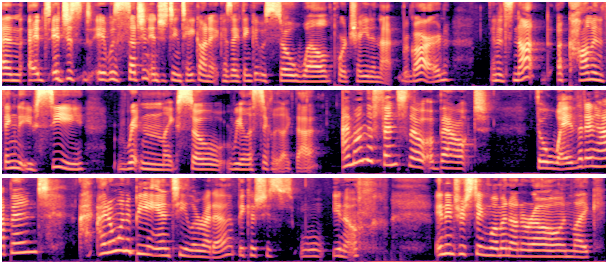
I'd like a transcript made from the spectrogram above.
And it, it just it was such an interesting take on it because i think it was so well portrayed in that regard. And it's not a common thing that you see written like so realistically like that I'm on the fence though about the way that it happened. I, I don't want to be anti Lurhetta because she's, you know, an interesting woman on her own, like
